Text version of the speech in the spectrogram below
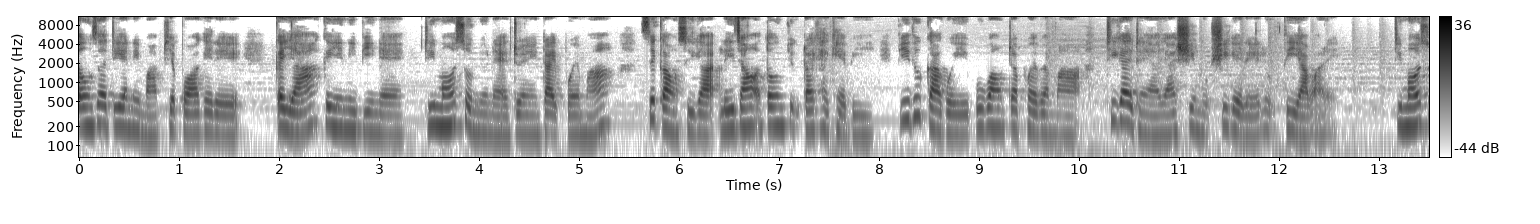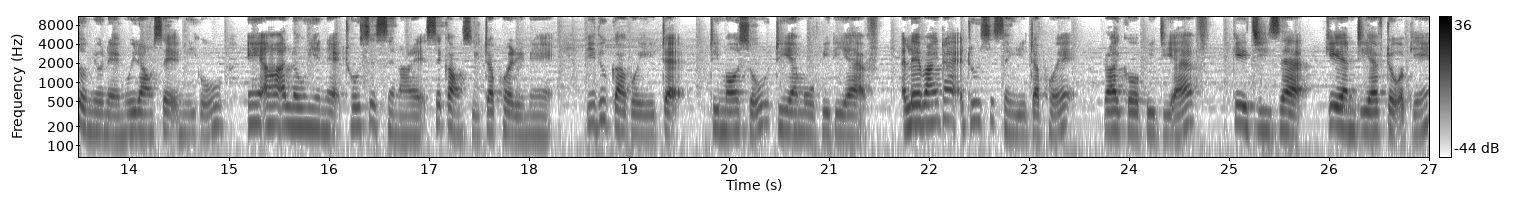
31ရက်နေ့မှာဖြစ်ပွားခဲ့တဲ့ကယားကရင်ပြည်နယ်ဒီမော့ဆိုမြို့နယ်အတွင်းတိုက်ပွဲမှာစစ်ကောင်စီကလေကြောင်းအုံပြုတိုက်ခိုက်ခဲ့ပြီးပြည်သူ့ကာကွယ်ရေးပူးပေါင်းတပ်ဖွဲ့ဘက်မှထိခိုက်ဒဏ်ရာရရှိမှုရှိခဲ့တယ်လို့သိရပါတယ်။ဒီမော့ဆိုမြို့နယ်ငွေတောင်ဆဲအနီးကိုအင်အားအလုံးရင်းနဲ့ထိုးစစ်ဆင်လာတဲ့စစ်ကောင်စီတပ်ဖွဲ့တွေနဲ့ပြည်သူ့ကာကွယ်ရေးတပ် ဒီမော့ဆို DMO PDF အလဲပိုင်းတိုင်းအထူးစစ်စင်ရေးတပ်ဖွဲ့ Ryco PDF KGZ KNDF တို့အပြင်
